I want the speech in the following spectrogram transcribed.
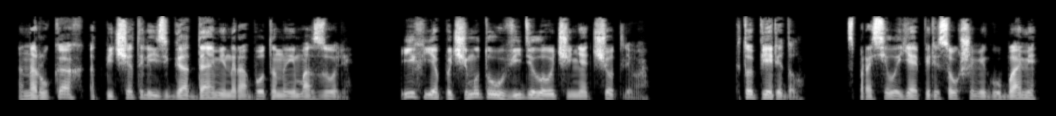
а на руках отпечатались годами наработанные мозоли. Их я почему-то увидела очень отчетливо. «Кто передал?» — спросила я пересохшими губами,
